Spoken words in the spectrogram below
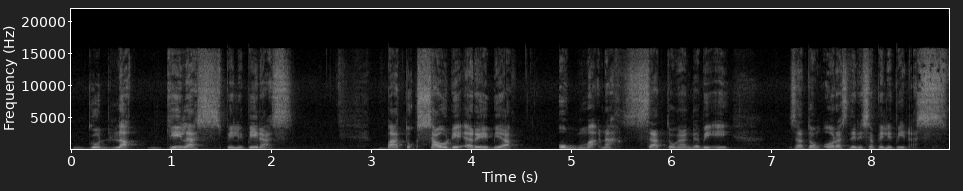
Good luck, Gilas, Pilipinas. Batok Saudi Arabia, ugma na sa tungang gabi sa tong oras din sa Pilipinas.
